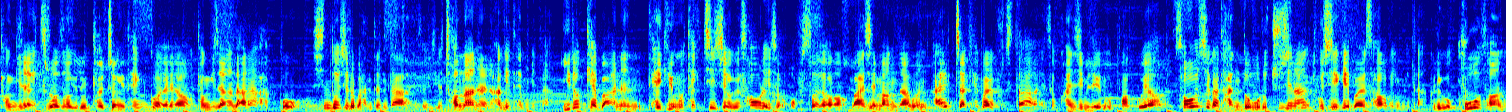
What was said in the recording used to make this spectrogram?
경기장이 들어서기로 결정이 된 거예요. 경기장은 날아갔고 신도시로 만든다. 그래서 이제 전환을 하게 됩니다. 이렇게 많은 대규모 택지 지역이 서울에 이제 없어요. 마지막 남은 알짜 개발 부지다. 그래서 관심이 되게 높았고요. 서울시가 단독으로 추진한 도시개발 사업입니다. 그리고 9호선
